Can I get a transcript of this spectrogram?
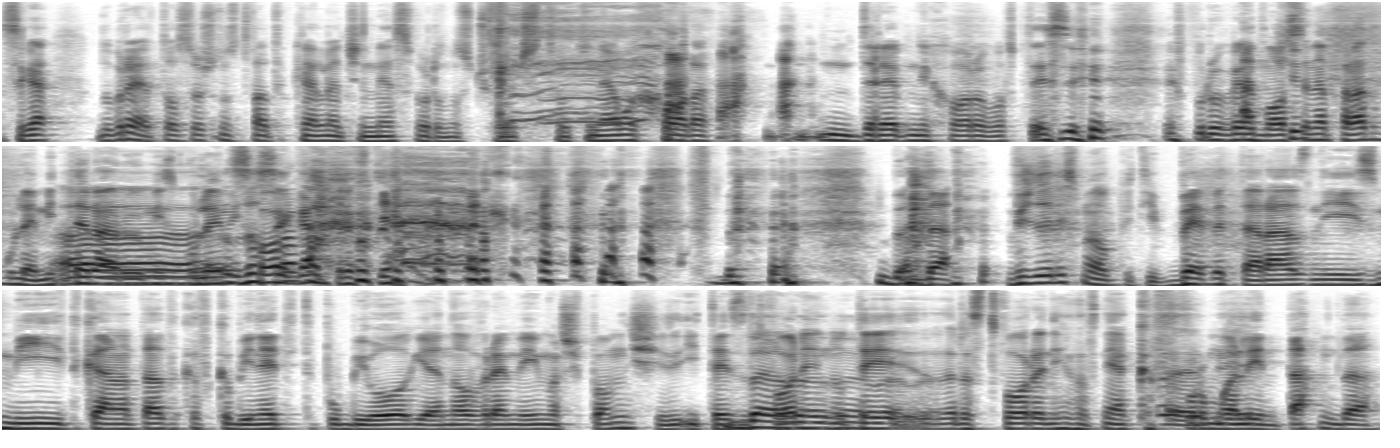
Сега, добре, то всъщност това така иначе не е свързано с човечеството. Няма хора, дребни хора в тези проверки. А може да се направят големи терариуми с големи за хора сега. вътре в тях. да. да. Виждали сме опити. Бебета разни, змии и така нататък в кабинетите по биология едно време имаше, помниш? И те затворени, да, да, но те да. разтворени в някакъв е, формалин там, да.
